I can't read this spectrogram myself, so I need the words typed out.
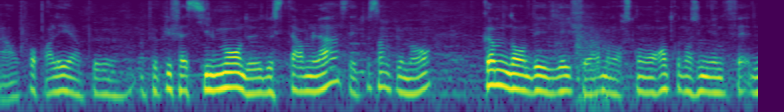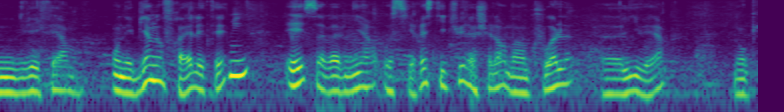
Alors pour parler un peu, un peu plus facilement de, ce terme-là, c'est tout simplement comme dans des vieilles fermes. Lorsqu'on rentre dans une vieille ferme, on est bien au frais l'été. Et ça va venir aussi restituer la chaleur d'un poêle euh, l'hiver. Donc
